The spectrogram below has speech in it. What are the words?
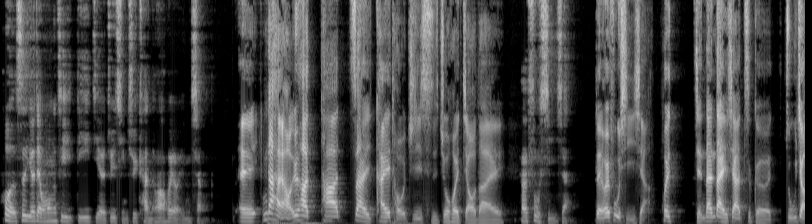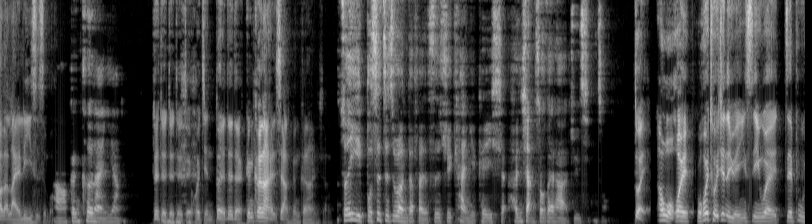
或者是有点忘记第一集的剧情去看的话，会有影响吗？哎、欸，应该还好，因为他他在开头其实就会交代，他复习一下。对，会复习一下，会简单带一下这个主角的来历是什么。啊，跟柯南一样。对对对对对，会简对对对，跟柯南很像，跟柯南很像。所以不是蜘蛛人的粉丝去看，也可以享很享受在他的剧情中。对，那我会我会推荐的原因是因为这部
